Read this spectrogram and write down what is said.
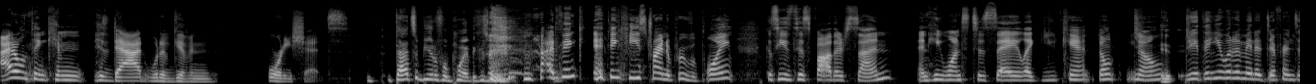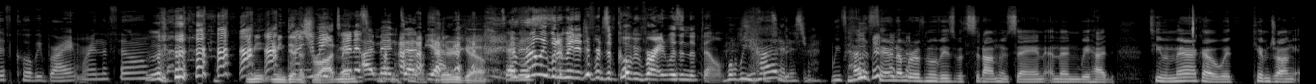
I don't think Kim his dad would have given forty shits. That's a beautiful point because we, I think I think he's trying to prove a point because he's his father's son, and he wants to say like you can't don't you know. It- Do you think it would have made a difference if Kobe Bryant were in the film? You mean, you mean Dennis You mean Rodman? Dennis- I meant that. Yeah. There you go. it really would have made a difference if Kobe Bryant was in the film. well, we Yeah, had tennis run. we've had a fair number of movies with Saddam Hussein, and then we had Team America with Kim Jong Il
